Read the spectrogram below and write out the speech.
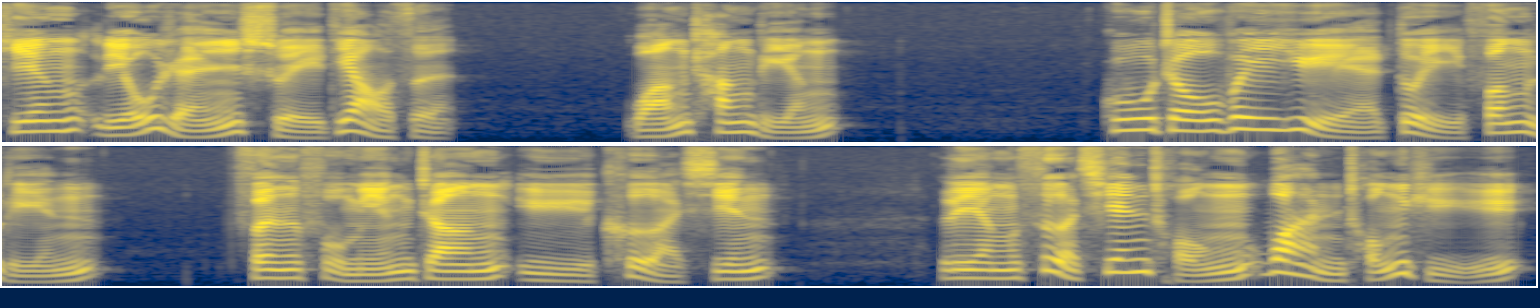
听留人水调子，王昌龄。孤舟微月对风林，分付明征与客心。岭色千重万重雨，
